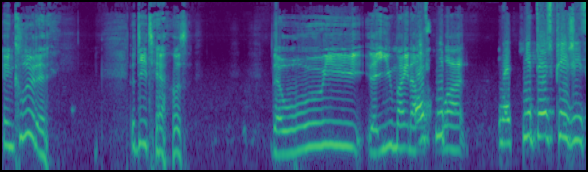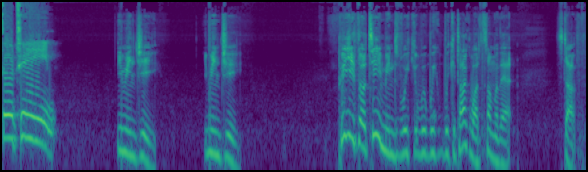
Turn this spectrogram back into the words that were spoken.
including the details that we that you might not want. Let's keep this PG thirteen. You mean G? You mean G? PG thirteen means we could we, we we could talk about some of that stuff.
